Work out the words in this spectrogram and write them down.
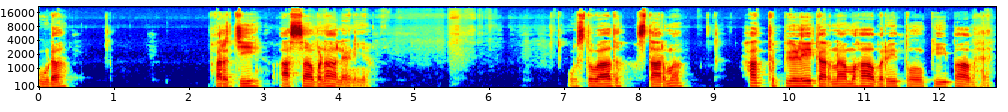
ਊੜਾ। ਫਰਜੀ ਆਸਾਂ ਬਣਾ ਲੈਣੀਆਂ। ਉਸ ਤੋਂ ਬਾਅਦ 17ਵਾਂ ਹੱਥ ਪੀਲੇ ਕਰਨਾ ਮੁਹਾਵਰੇ ਤੋਂ ਕੀ ਭਾਵ ਹੈ?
